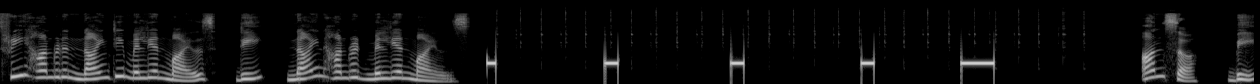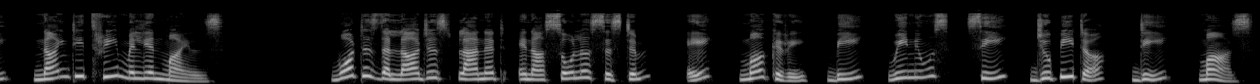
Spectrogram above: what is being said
390 million miles. D. 900 million miles. Answer B. 93 million miles. What is the largest planet in our solar system? A. Mercury. B. Venus. C. Jupiter. D. Mars.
